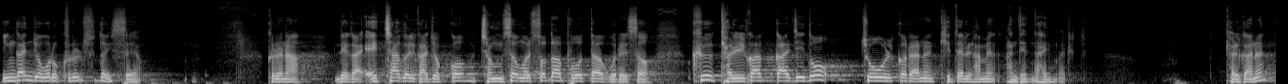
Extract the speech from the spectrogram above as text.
인간적으로 그럴 수도 있어요. 그러나 내가 애착을 가졌고 정성을 쏟아 부었다고 그래서 그 결과까지도 좋을 거라는 기대를 하면 안 된다 이 말이죠. 결과는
